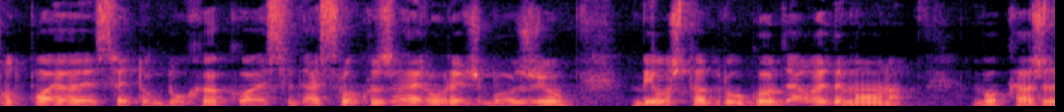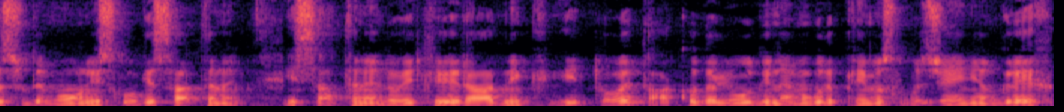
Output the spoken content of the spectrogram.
od pojave Svetog Duha koja se desilo kroz veru u reč Božiju, bilo šta drugo delo je demona. Bog kaže da su demoni sluge satane i satane je dovitljivi radnik i to je tako da ljudi ne mogu da prime oslobođenje od greha,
